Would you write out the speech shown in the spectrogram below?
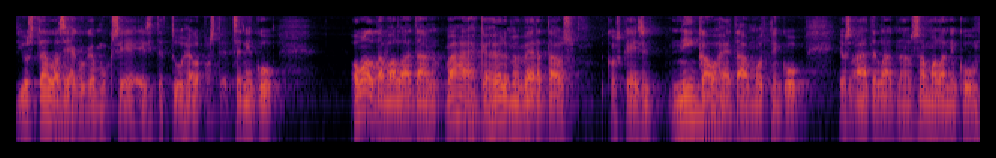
just tällaisia kokemuksia ei sitten tule helposti. Että se niin kuin, omalla tavallaan tämä on vähän ehkä hölmön vertaus, koska ei se niin kauheita mutta niin kuin, jos ajatellaan, että on samalla niin kuin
